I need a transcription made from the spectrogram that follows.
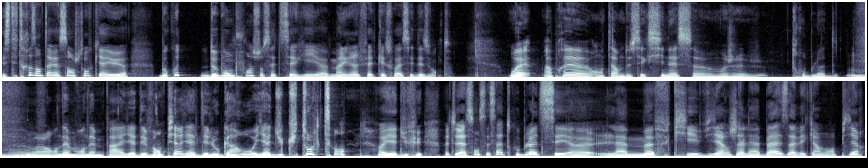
Et c'était très intéressant, je trouve qu'il y a eu beaucoup de bons points sur cette série, malgré le fait qu'elle soit assez décevante. Ouais, après euh, en termes de sexiness, euh, moi je, je- True Blood. Euh, voilà, on aime, on n'aime pas. Il y a des vampires, il y a des loups-garous, il y a du cul tout le temps. Ouais, il y a du cul. Bah, de toute façon, c'est ça, True Blood, c'est euh, la meuf qui est vierge à la base avec un vampire,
